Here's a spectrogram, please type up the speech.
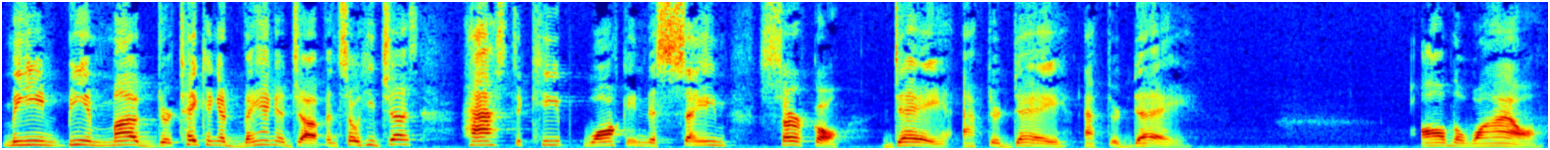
mean being mugged or taken advantage of. And so he just has to keep walking the same circle day after day after day. All the while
